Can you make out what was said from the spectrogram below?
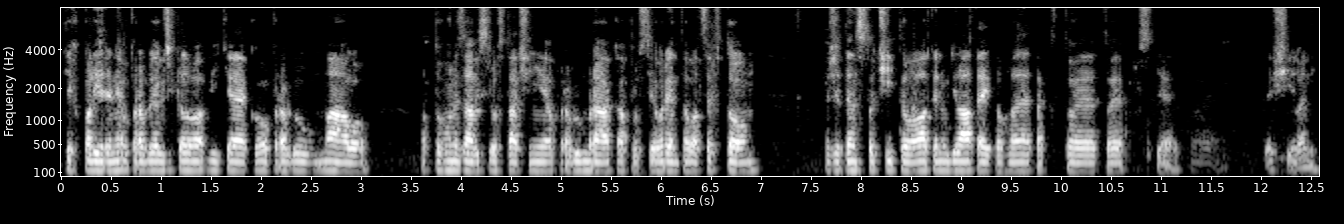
těch palíren je opravdu, jak říkal Vítě, jako opravdu málo. A toho nezávislého stáčení je opravdu mrák a prostě orientovat se v tom, že ten stočí to a ten udělá tady tohle, tak to je, to je prostě to je, to je šílený.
